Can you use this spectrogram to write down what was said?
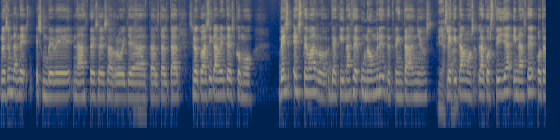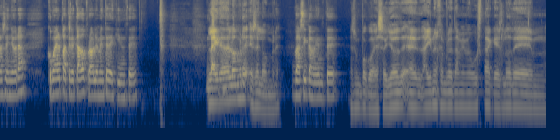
no es en plan de es un bebé, nace, se desarrolla, tal, tal, tal, sino que básicamente es como, ¿ves este barro? De aquí nace un hombre de 30 años, le quitamos la costilla y nace otra señora, como era el patriarcado, probablemente de 15. La idea del hombre es el hombre. Básicamente. Es un poco eso. Yo eh, hay un ejemplo que también me gusta que es lo de mm,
